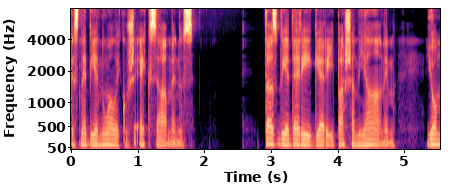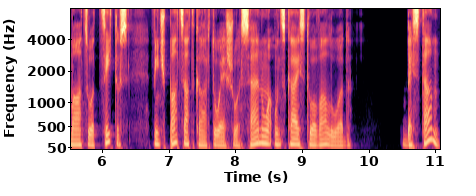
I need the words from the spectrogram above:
kas nebija nolikuši eksāmenus. Tas bija derīgi arī pašam Jānim, jo mācot citus, viņš pats atkārtoja šo seno un skaisto valodu. Bez tam,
